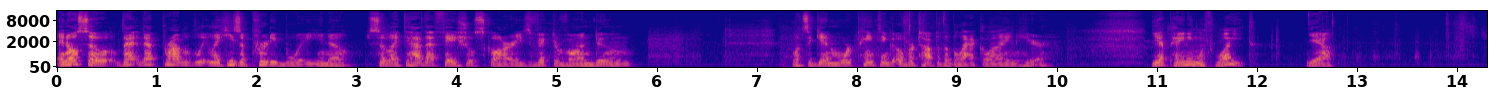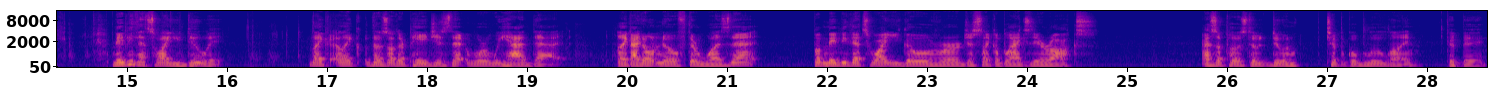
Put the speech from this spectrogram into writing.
And also that that probably like he's a pretty boy, you know. So like to have that facial scar, he's Victor Von Doom. Once again, more painting over top of the black line here. Yeah, painting with white. Yeah. Maybe that's why you do it. Like like those other pages that where we had that. Like I don't know if there was that but maybe that's why you go over just like a black Xerox, as opposed to doing typical blue line. Could be.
